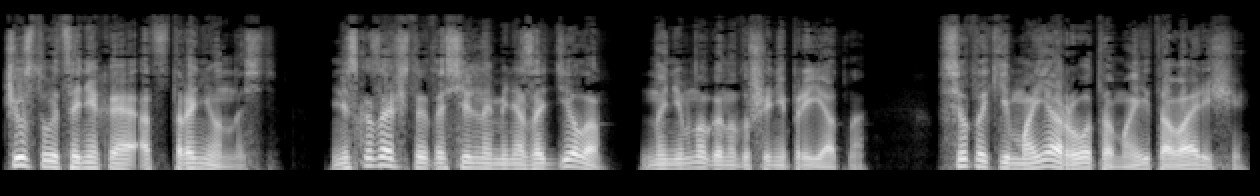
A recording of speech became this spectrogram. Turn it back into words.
Чувствуется некая отстраненность. Не сказать, что это сильно меня задело, но немного на душе неприятно. Все-таки моя рота, мои товарищи.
